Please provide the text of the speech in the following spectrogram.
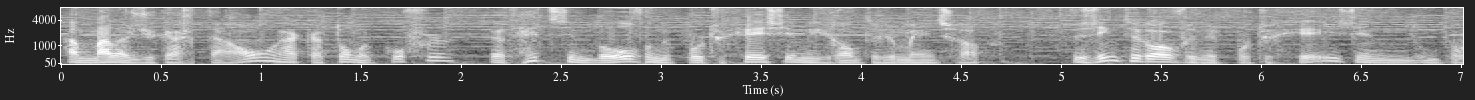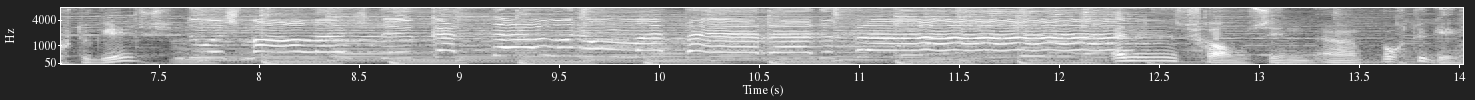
Haar mala de cartão, haar kartonnen koffer, werd het symbool van de Portugese immigrantengemeenschap. Ze zingt erover in het Portugees, in een Portugees Duas malas de cartão numa terra de en in het Frans, in een Portugees.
